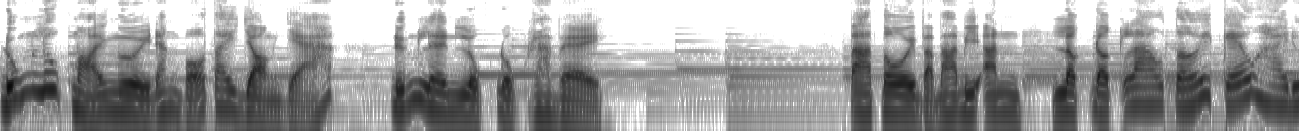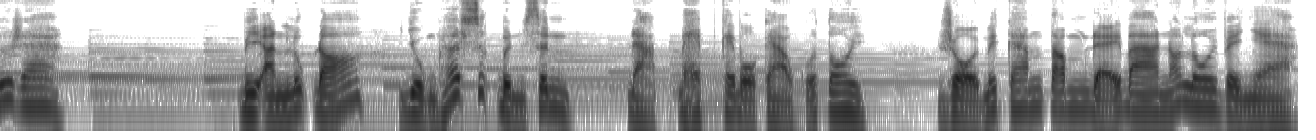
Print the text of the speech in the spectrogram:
Đúng lúc mọi người đang vỗ tay giòn giả, đứng lên lục đục ra về. Ba tôi và ba Bi Anh lật đật lao tới kéo hai đứa ra. Bi Anh lúc đó dùng hết sức bình sinh, đạp bẹp cây bồ cào của tôi, rồi mới cam tâm để ba nó lôi về nhà.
